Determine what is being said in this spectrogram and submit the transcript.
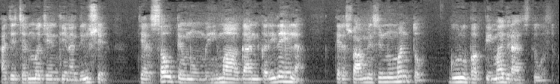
આજે જન્મ જયંતિના દિવસે જ્યારે સૌ તેમનું મહિમા ગાન કરી રહેલા, ત્યારે સ્વામીશ્રીનું મન તો ગુરુ ભક્તિમાં જ રાજતું હતું.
